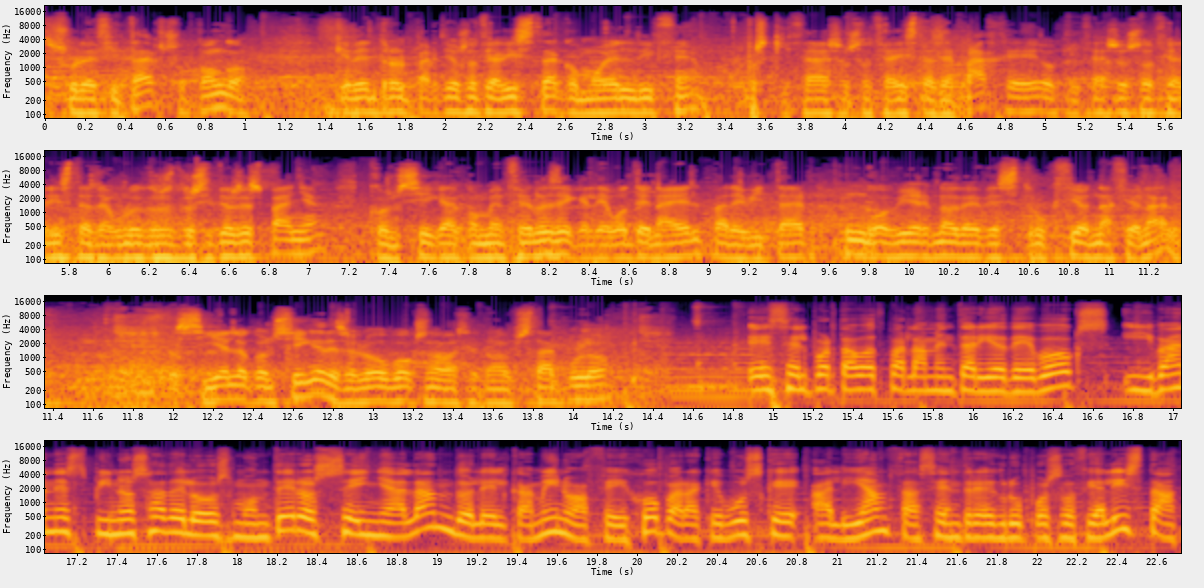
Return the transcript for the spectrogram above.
suele citar, supongo, que dentro del Partido Socialista, como él dice, pues quizá esos socialistas de Paje o quizá esos socialistas de algunos de los otros sitios de España consiga convencerles de que le voten a él para evitar un gobierno de destrucción nacional. Si él lo consigue, desde luego Vox no va a ser un obstáculo. Es el portavoz parlamentario de Vox, Iván Espinosa de los Monteros, señalándole el camino a Feijóo para que busque alianzas entre el Grupo Socialista,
